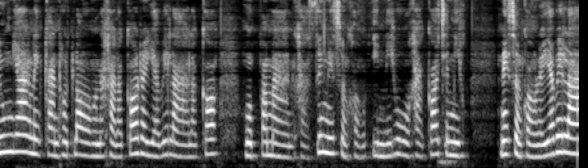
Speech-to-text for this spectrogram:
ยุ่งยากในการทดลองนะคะ แล้วก็ระยะเวลาแล้วก็งบประมาณค่ะ ซึ่งในส่วนของอินวิโอค่ะ ก็จะมี ในส่วนของระยะเวลา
